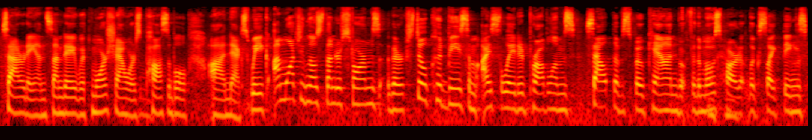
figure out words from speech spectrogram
Saturday and Sunday with more showers possible uh, next week. I'm watching those thunderstorms. There still could be some isolated problems south of Spokane, but for the most okay. part, it looks like things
